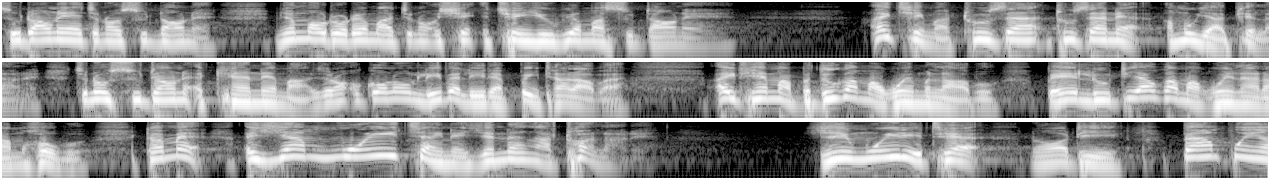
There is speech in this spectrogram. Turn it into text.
ဆူတောင်းနေကျွန်တော်ဆူတောင်းတယ်မျက်မှောက်တော်ထဲမှာကျွန်တော်အချိန်အချိန်ယူပြီးမှဆူတောင်းတယ်အဲ့ချိန်မှာထူဆန်းထူဆန်းတဲ့အမှုရာဖြစ်လာတယ်ကျွန်တော်ဆူတောင်းတဲ့အခန်းထဲမှာကျွန်တော်အကုန်လုံးလေးဘက်လေးတန်းပိတ်ထားတာပါအဲ့ထဲမှာဘသူကမှဝင်မလာဘူးဘယ်လူတယောက်ကမှဝင်လာတာမဟုတ်ဘူးဒါပေမဲ့အယံမွေးကြိုင်တဲ့ရနန်းကထွက်လာတယ်ရင်မွေးတွေထက်เนาะဒီပန်းပွင့်ရ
